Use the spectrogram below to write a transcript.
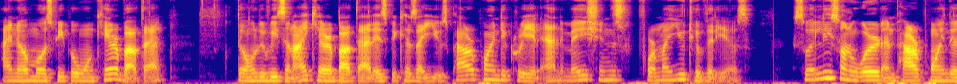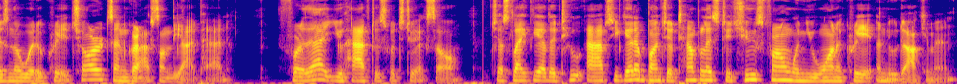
I know most people won't care about that. The only reason I care about that is because I use PowerPoint to create animations for my YouTube videos. So at least on Word and PowerPoint, there's no way to create charts and graphs on the iPad. For that, you have to switch to Excel. Just like the other two apps, you get a bunch of templates to choose from when you want to create a new document.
